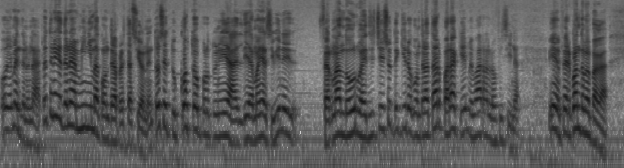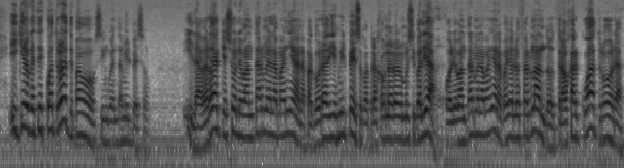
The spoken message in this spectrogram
Obviamente no es nada. Pero tenés que tener una mínima contraprestación. Entonces, tu costo de oportunidad el día de mañana, si viene Fernando Urban y dice, che, yo te quiero contratar para que me barras la oficina. Bien, Fer, ¿cuánto me pagas? Y quiero que estés cuatro horas, te pago 50 mil pesos. Y la verdad que yo levantarme a la mañana para cobrar 10 mil pesos para trabajar una hora en la municipalidad, o levantarme a la mañana para ir a lo de Fernando, trabajar cuatro horas,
